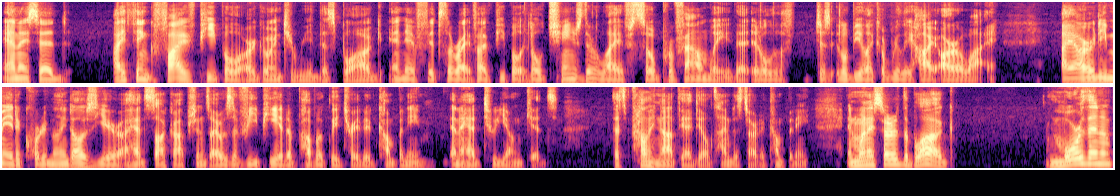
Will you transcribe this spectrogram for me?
And I said, I think five people are going to read this blog. And if it's the right five people, it'll change their life so profoundly that it'll just, it'll be like a really high ROI. I already made a quarter million dollars a year. I had stock options. I was a VP at a publicly traded company and I had two young kids. That's probably not the ideal time to start a company. And when I started the blog, more than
